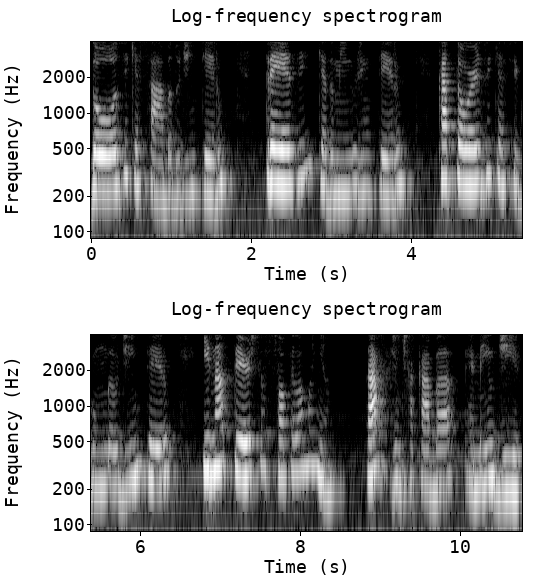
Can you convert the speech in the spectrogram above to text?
12, que é sábado o dia inteiro. 13, que é domingo o dia inteiro. 14, que é segunda o dia inteiro. E na terça, só pela manhã, tá? A gente acaba é meio-dia.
